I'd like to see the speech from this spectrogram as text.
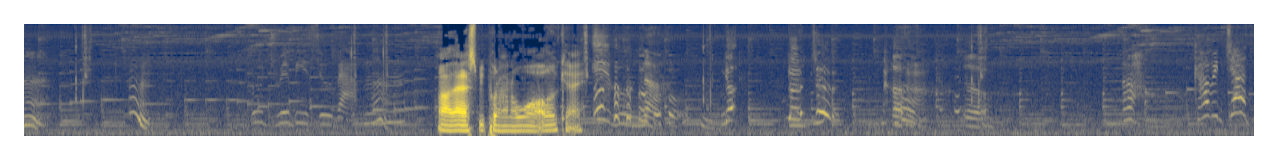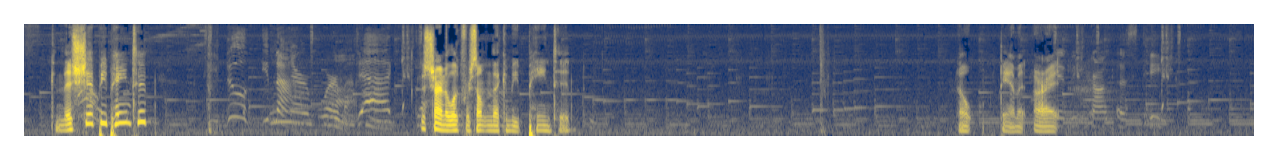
mm. Oh, that has to be put on a wall. Okay. Can this shit be painted? Ibnu Ibna. Nerve werba. Jag. Just trying to look for something that can be painted. Nope. Damn it. Alright.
